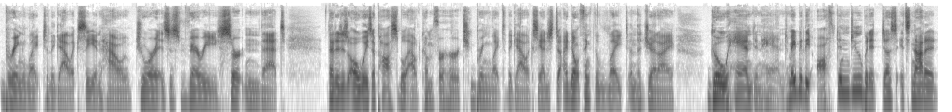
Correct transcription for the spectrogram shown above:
bring light to the galaxy and how Jora is just very certain that that it is always a possible outcome for her to bring light to the galaxy. I just I don't think the light and the Jedi go hand in hand. Maybe they often do, but it does it's not a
